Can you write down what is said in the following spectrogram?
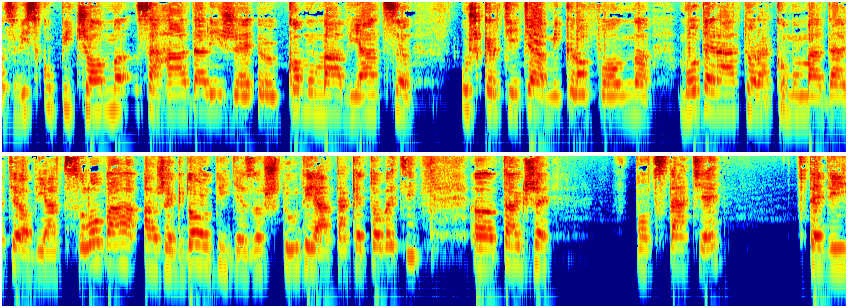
s Vyskupičom sa hádali, že komu má viac uškrtiť mikrofón moderátora, komu má dať viac slova a že kto odíde zo štúdia a takéto veci. Takže v podstate vtedy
